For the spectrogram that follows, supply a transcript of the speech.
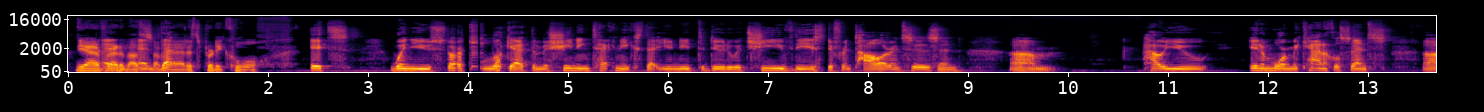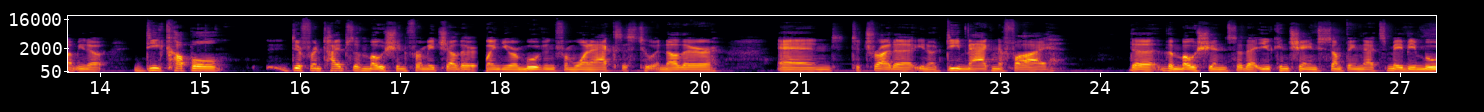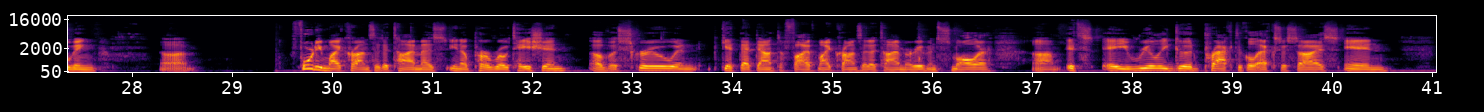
Yeah, I've read about some that, of that. It's pretty cool. It's when you start to look at the machining techniques that you need to do to achieve these different tolerances and um, how you, in a more mechanical sense, um, you know, decouple different types of motion from each other when you're moving from one axis to another, and to try to you know demagnify the the motion so that you can change something that's maybe moving. Uh, 40 microns at a time as you know per rotation of a screw and get that down to five microns at a time or even smaller. Um, it's a really good practical exercise in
